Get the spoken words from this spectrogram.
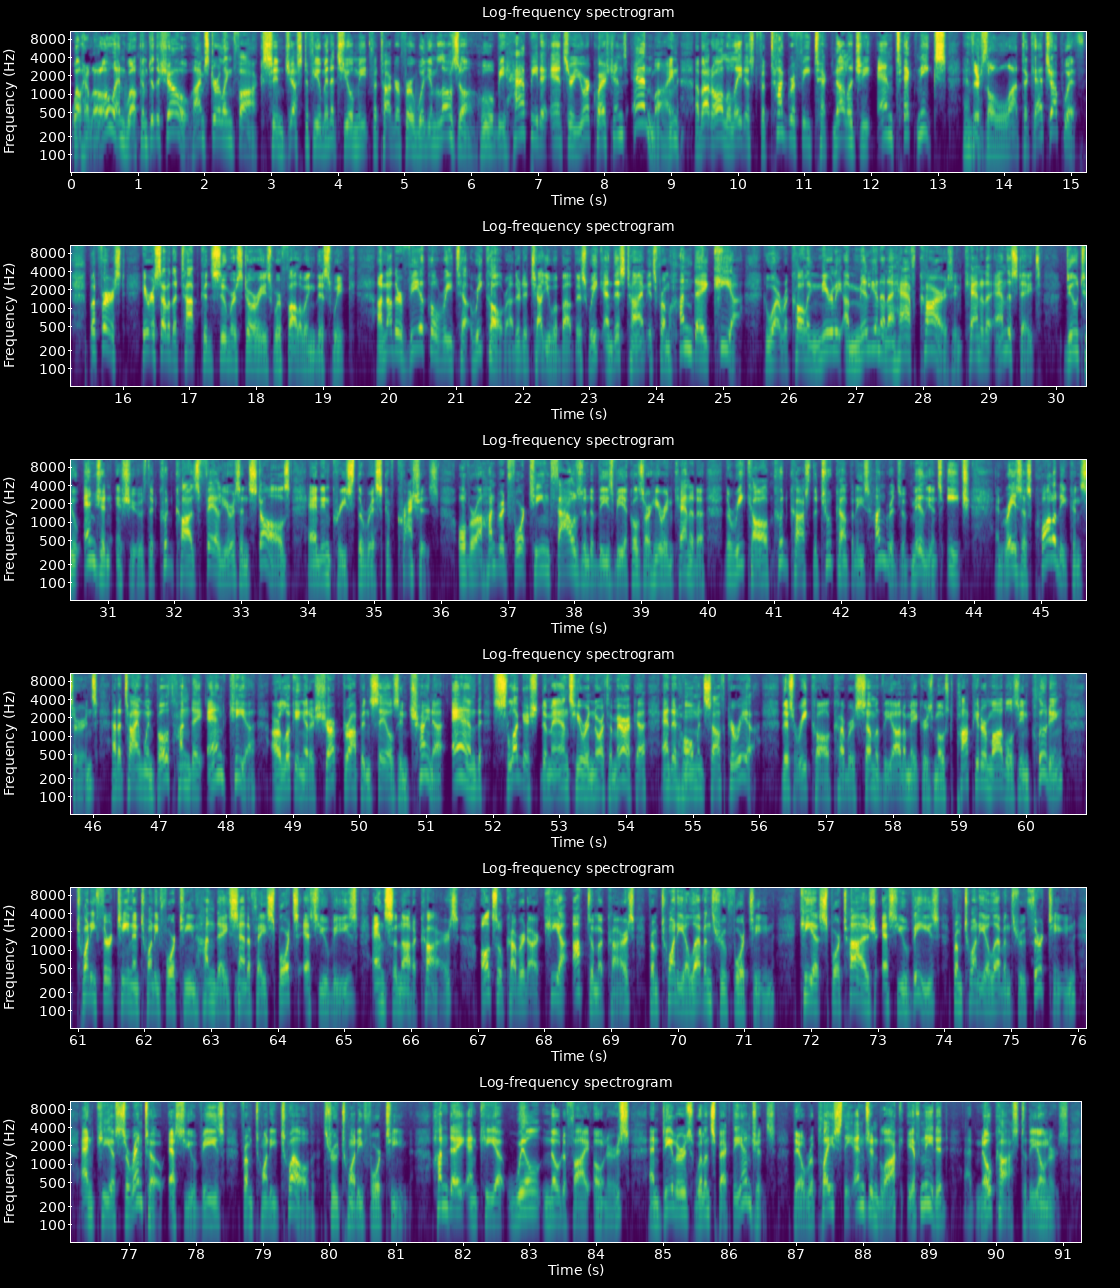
Well, hello and welcome to the show. I'm Sterling Fox. In just a few minutes, you'll meet photographer William Lauzon, who will be happy to answer your questions and mine about all the latest photography technology and techniques. And there's a lot to catch up with. But first, here are some of the top consumer stories we're following this week. Another vehicle retail, recall, rather, to tell you about this week, and this time it's from Hyundai Kia, who are recalling nearly a million and a half cars in Canada and the States due to engine issues that could cause failures and stalls and increase the risk of crashes. Over 114,000 of these vehicles are here in Canada. The recall could cost the two companies hundreds of millions each and raises quality concerns at a time when both Hyundai and Kia are looking at a sharp drop in sales in China and sluggish demands here in North America and at home in South Korea. This recall covers some of the automaker's most popular models including 2013 and 2014 Hyundai Santa Fe Sports SUVs and Sonata cars. Also covered are Kia Optima cars from 2011 through 14, Kia Sportage SUVs from 2011 through 13, and Kia Sorento SUVs from 2012 through 2014. Hyundai and Kia will notify owners, and dealers will inspect the engines. They'll replace the engine block if needed at no cost to the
